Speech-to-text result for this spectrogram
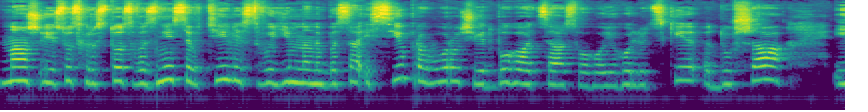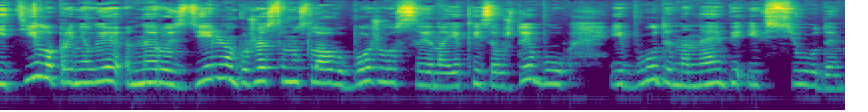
наш Ісус Христос, вознісся в тілі своїм на небеса і сів праворуч від Бога Отця свого, Його людські душа і тіло прийняли нероздільну божественну славу Божого Сина, який завжди був і буде на небі і всюди.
